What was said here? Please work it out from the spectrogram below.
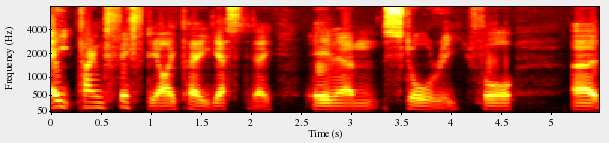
eight pound fifty I paid yesterday in um, Storey for uh,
